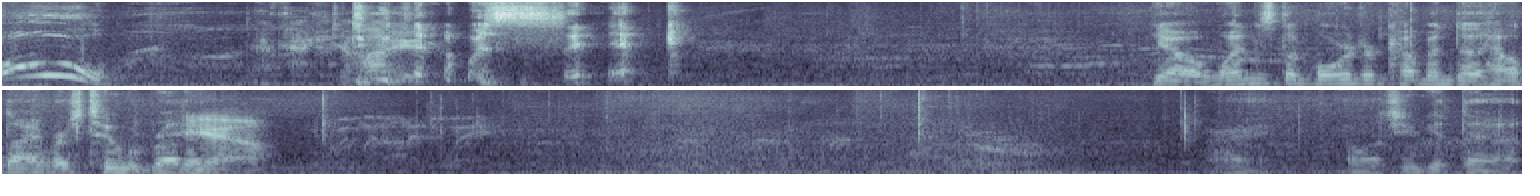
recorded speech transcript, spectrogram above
oh! That guy died. that was sick. Yo, when's the mortar coming to Helldivers 2, brother? yeah. Equipment on its way. Alright, I'll let you get that.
